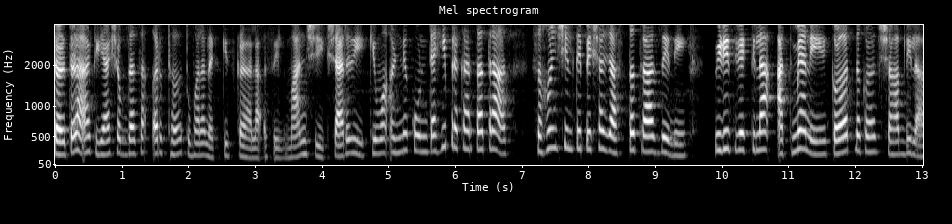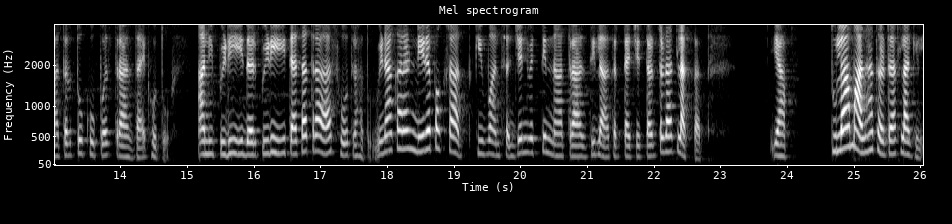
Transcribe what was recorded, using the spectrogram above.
तळतळाट या शब्दाचा अर्थ तुम्हाला नक्कीच कळाला असेल. मानसिक शारीरिक किंवा अन्य कोणत्याही प्रकारचा त्रास सहनशीलतेपेक्षा जास्त त्रास देणे पीडित व्यक्तीला आत्म्याने कळत नकळत शाप दिला तर तो खूपच त्रासदायक होतो. आणि पिढी दर पिढी त्याचा त्रास होत राहतो. विनाकारण निरपराध किंवा सज्जन व्यक्तींना त्रास दिला तर त्याचे तडतडाट लागतात. या तुला माझा तडतडाट लागेल.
